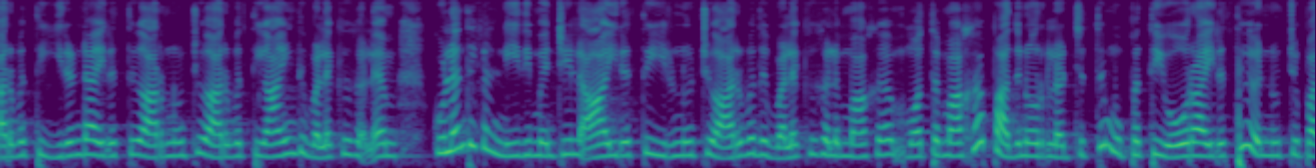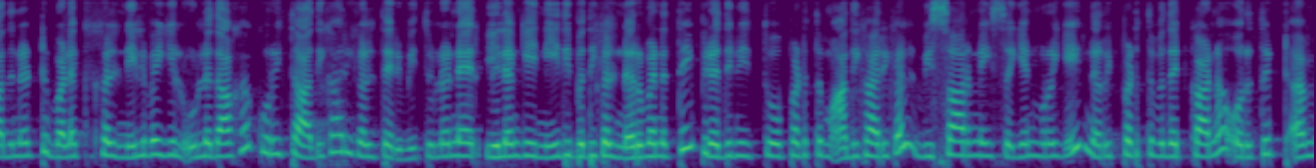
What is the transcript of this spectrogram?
அறுபத்தி இரண்டாயிரத்து அறுநூற்று அறுபத்தி ஐந்து வழக்குகளும் குழந்தைகள் நீதிமன்றில் ஆயிரத்து இருநூற்று அறுபது வழக்குகளுமாக மொத்தமாக பதினோரு லட்சத்து முப்பத்தி ஓராயிரத்து எண்ணூற்று பதினெட்டு வழக்குகள் நிலுவையில் உள்ளதாக குறித்த அதிகாரிகள் தெரிவித்துள்ளனர். இலங்கை நீதிபதிகள் நிறுவனத்தை பிரதிநிதித்துவப்படுத்தும் அதிகாரிகள் விசாரணை செயல்முறையை நெறிப்படுத்துவதற்கான ஒரு திட்டம்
